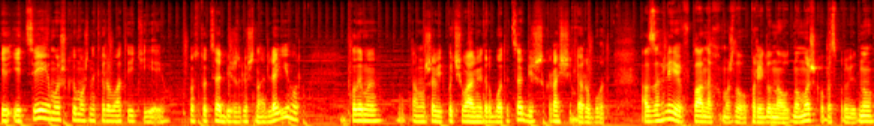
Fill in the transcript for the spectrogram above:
і, і цією мишкою можна керувати, і тією. Просто це більш зручна для ігор. Коли ми там вже відпочиваємо від роботи, це більш краще для роботи. А взагалі в планах, можливо, перейду на одну мишку безпровідну,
